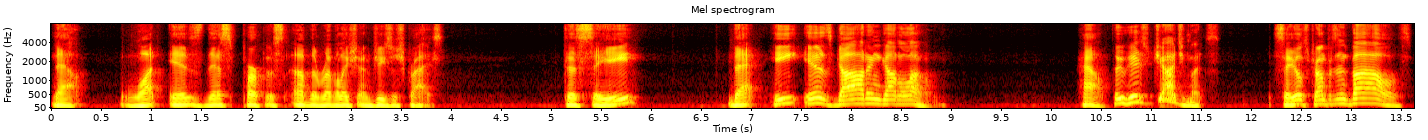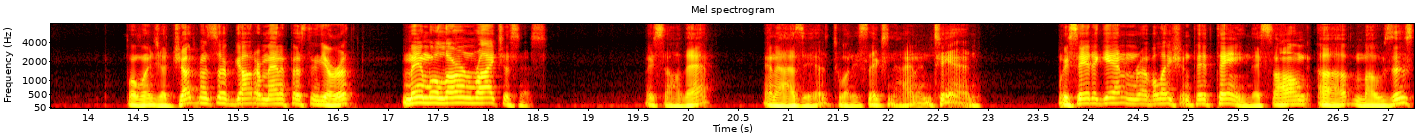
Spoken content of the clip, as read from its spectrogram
Now, what is this purpose of the revelation of Jesus Christ? To see that he is God and God alone. How? Through his judgments, seals, trumpets, and vials. For when the judgments of God are manifest in the earth, men will learn righteousness. We saw that in Isaiah 26, 9 and 10 We see it again in Revelation 15, the song of Moses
